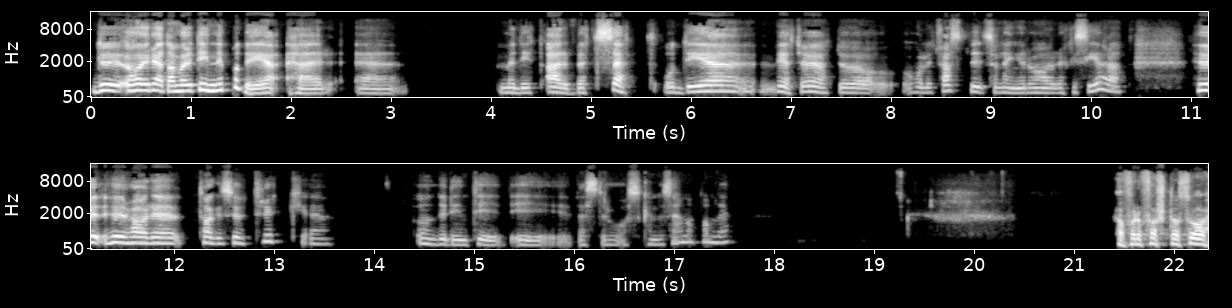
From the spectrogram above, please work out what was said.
Du har ju redan varit inne på det här eh, med ditt arbetssätt och det vet jag ju att du har hållit fast vid så länge du har regisserat. Hur, hur har det tagits uttryck eh, under din tid i Västerås? Kan du säga något om det? Ja, för det första så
